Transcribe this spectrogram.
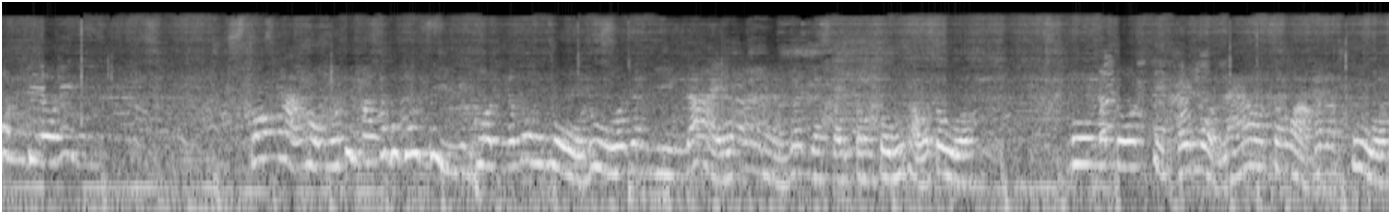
คนเดียวนี่กองหลังของมูทิมันก็ทุกสี่คนแล้วโอ้โหดูว่ายังยิงได้แม่ก็ยังไปตรงตัวเสาประตูครับมูมันโดนติดไปหมดแล้วจังหวะมันตู้ครับ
